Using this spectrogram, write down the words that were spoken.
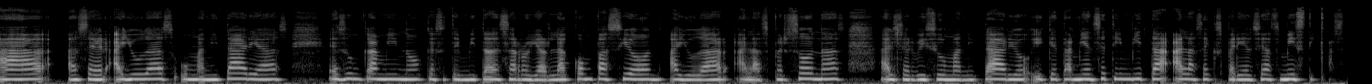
a hacer ayudas humanitarias. Es un camino que se te invita a desarrollar la compasión, ayudar a las personas, al servicio humanitario y que también se te invita a las experiencias místicas.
